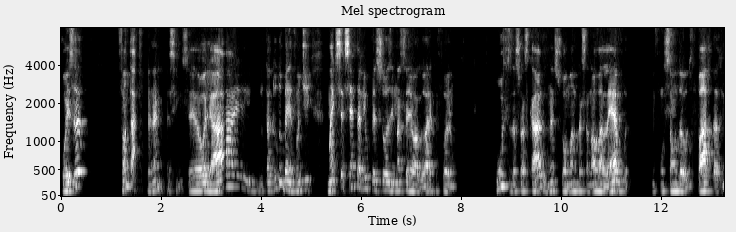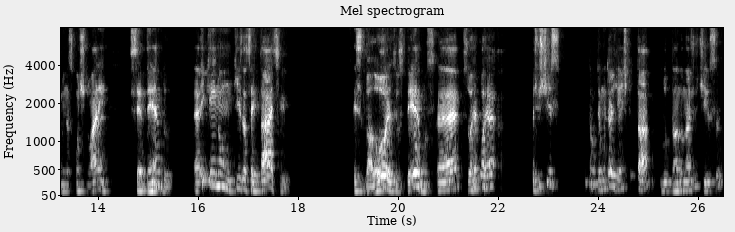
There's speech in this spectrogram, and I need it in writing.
coisa fantástica, né? Assim, você olhar e tá tudo bem. Foi de mais de 60 mil pessoas em Maceió agora que foram expulsas das suas casas, né? Somando com essa nova leva, em função do, do fato das minas continuarem cedendo. É, e quem não quis aceitar esse, esses valores e os termos, é, precisou recorrer à justiça. Então, tem muita gente que está lutando na justiça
